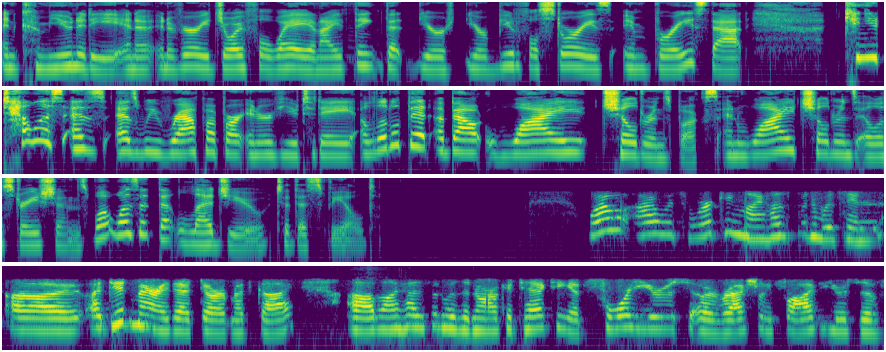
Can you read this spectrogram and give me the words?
and community in a in a very joyful way. And I think that your your beautiful stories embrace that. Can you tell us as as we wrap up our interview today a little bit about why children's books and why children's illustrations? What was it that led you to this field? Well, I was working. My husband was in. Uh, I did marry that Dartmouth guy. Uh, my husband was an architect. He had four years, or actually five years of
